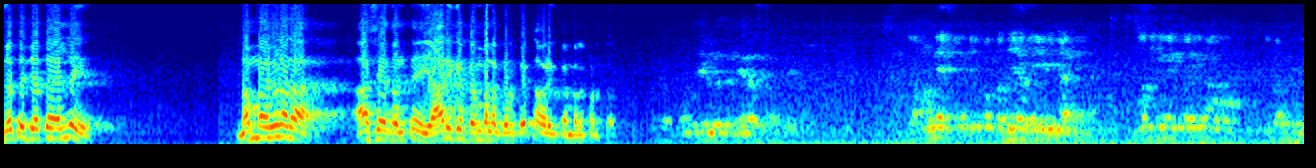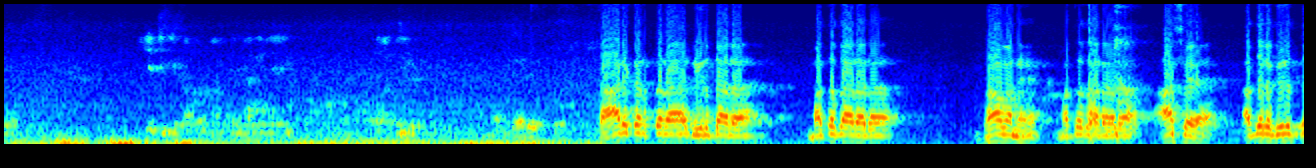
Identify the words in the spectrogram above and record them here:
ಜೊತೆ ಜೊತೆಯಲ್ಲಿ ನಮ್ಮೆಲ್ಲರ ಆಶಯದಂತೆ ಯಾರಿಗೆ ಬೆಂಬಲ ಕೊಡಬೇಕು ಅವರಿಗೆ ಬೆಂಬಲ ಕೊಡ್ತಾರೆ. ಕಾರ್ಯಕರ್ತರ ನಿರ್ಧಾರ, ಮತದಾರರ ಭಾವನೆ, ಮತದಾರರ ಆಶಯ ಅದರ ವಿರುದ್ಧ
